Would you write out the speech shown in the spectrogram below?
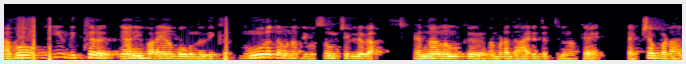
അപ്പോ ഈ ദിക്കർ ഞാൻ ഈ പറയാൻ പോകുന്ന ദിക്കർ നൂറ് തവണ ദിവസവും ചെല്ലുക എന്നാൽ നമുക്ക് നമ്മുടെ ദാരിദ്ര്യത്തിൽ നിന്നൊക്കെ രക്ഷപ്പെടാൻ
